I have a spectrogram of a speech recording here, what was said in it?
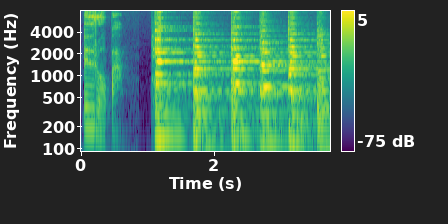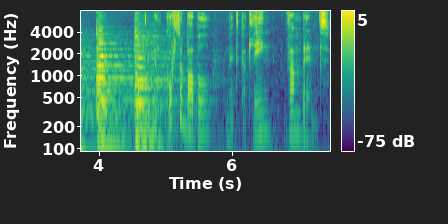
Europa. Een korte babbel met Kathleen van Bremt.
